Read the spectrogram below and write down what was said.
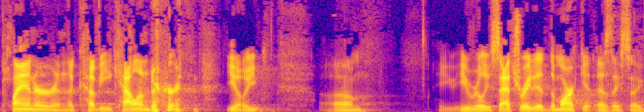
planner and the Covey calendar. you know, um, he, he really saturated the market, as they say.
